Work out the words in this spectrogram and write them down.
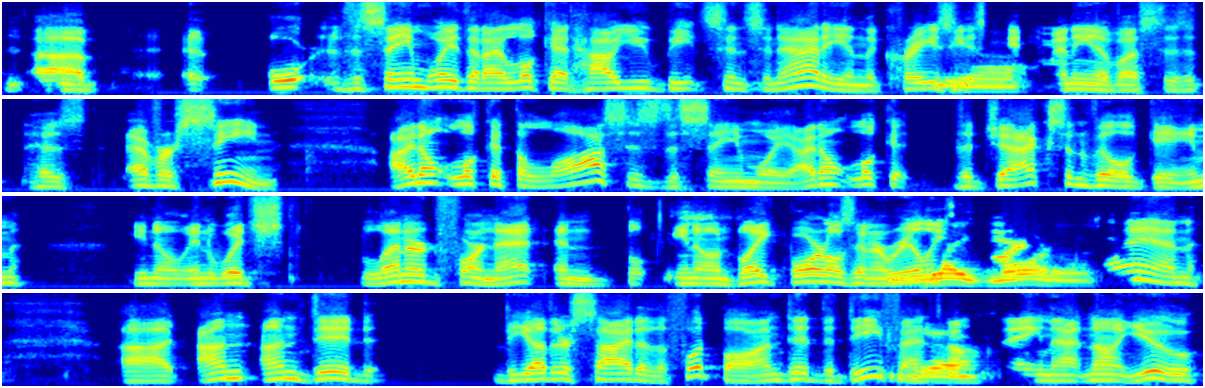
uh, or the same way that I look at how you beat Cincinnati in the craziest yeah. game many of us has, has ever seen. I don't look at the losses the same way. I don't look at the Jacksonville game, you know, in which Leonard Fournette and you know and Blake Bortles in a really smart plan uh, un- undid the other side of the football, undid the defense. Yeah. I'm saying that, not you.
